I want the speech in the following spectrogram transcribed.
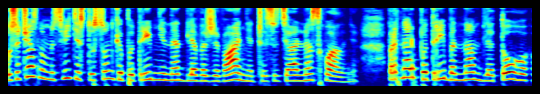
У сучасному світі стосунки потрібні не для виживання чи соціального схвалення. Партнер потрібен нам для того,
